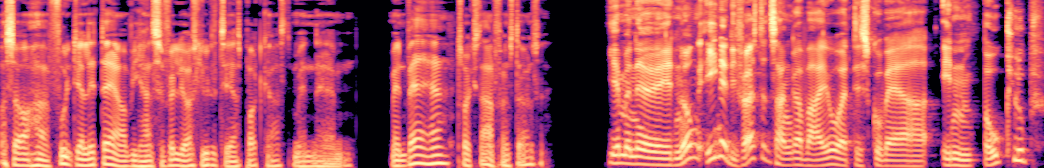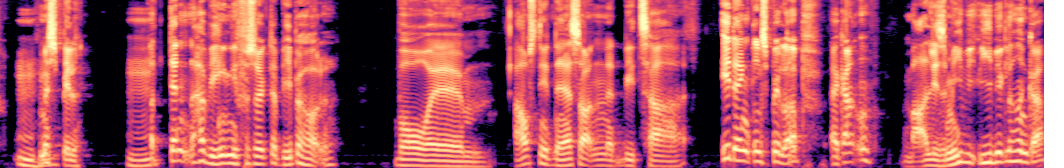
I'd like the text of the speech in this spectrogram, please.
og så har fulgt jer lidt der, og vi har selvfølgelig også lyttet til jeres podcast. Men, øh, men hvad er Tryk Start for en størrelse? Jamen, øh, nogen, en af de første tanker var jo, at det skulle være en bogklub mm-hmm. med spil. Mm. Og den har vi egentlig forsøgt at bibeholde, hvor øh, afsnittene er sådan, at vi tager et enkelt spil op ad gangen, meget ligesom I, I i virkeligheden gør,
